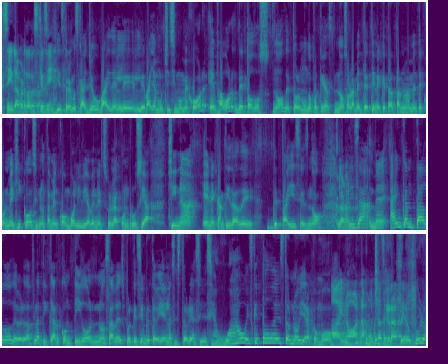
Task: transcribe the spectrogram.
Sí, la verdad es que sí. Y esperemos que a Joe Biden le, le vaya muchísimo mejor en favor de todos, ¿no? De todo el mundo, porque no solamente tiene que tratar nuevamente con México, sino también con Bolivia, Venezuela, con Rusia, China, N cantidad de, países, ¿no? Claro. Marisa, me ha encantado de verdad platicar contigo, no sabes, porque siempre te veía en las historias y decía, wow, es que todo esto, ¿no? Y era como... Ay, no, Ana, muchas gracias. te lo juro,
